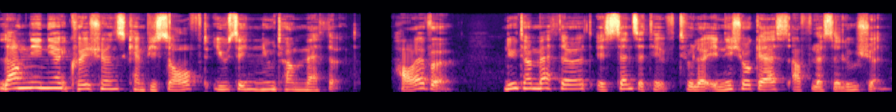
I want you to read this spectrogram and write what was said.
Nonlinear equations can be solved using Newton method. However, Newton method is sensitive to the initial guess of the solution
